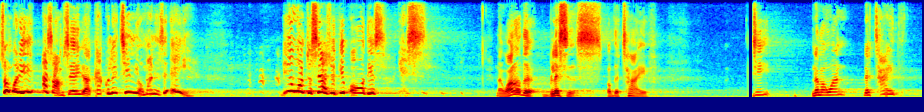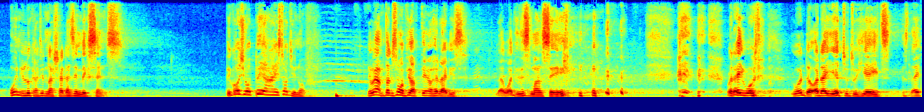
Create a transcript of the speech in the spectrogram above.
Somebody, as I'm saying, you are calculating your money. Say, hey, do you want to say I should give all this? Yes. Now, one of the blessings of the tithe, see, number one, the tithe, when you look at it naturally, doesn't make sense. Because your pay is not enough. The way I'm talking, some of you have turned your head like this. Like, what is this man saying? Whether you want, you want the other year to, to hear it, it's like,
